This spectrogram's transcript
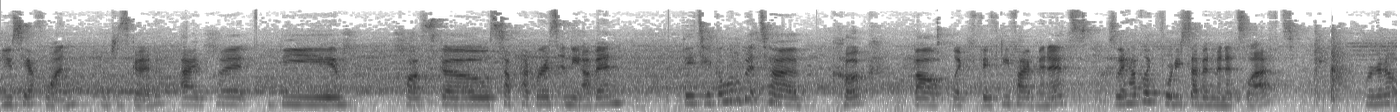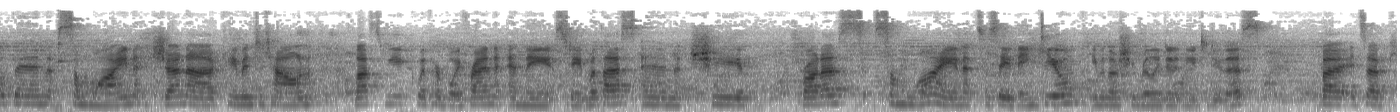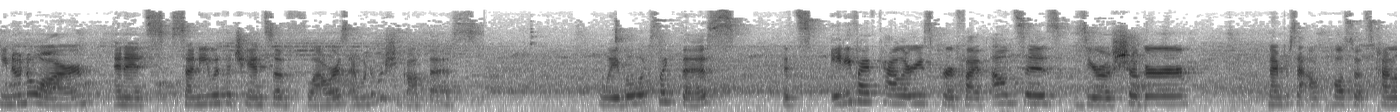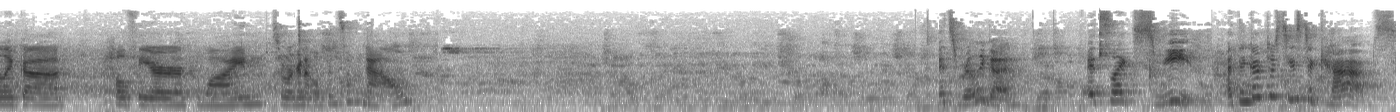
UCF won, which is good. I put the Costco stuffed peppers in the oven. They take a little bit to cook, about like 55 minutes. So they have like 47 minutes left. We're gonna open some wine. Jenna came into town last week with her boyfriend and they stayed with us and she brought us some wine to say thank you, even though she really didn't need to do this but it's a Pinot Noir and it's sunny with a chance of flowers. I wonder where she got this. Label looks like this. It's 85 calories per five ounces, zero sugar, 9% alcohol, so it's kind of like a healthier wine. So we're gonna open some now. It's really good. It's like sweet. I think I'm just used to cabs.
